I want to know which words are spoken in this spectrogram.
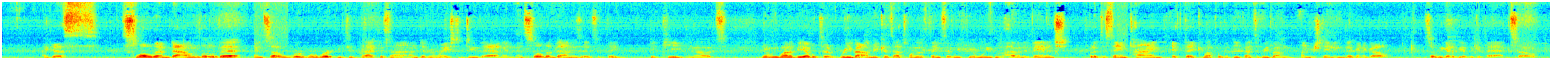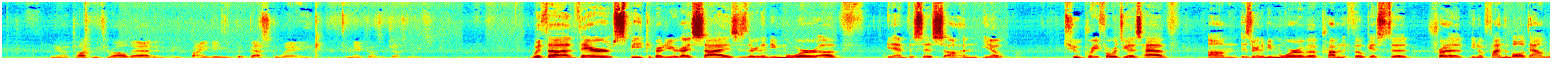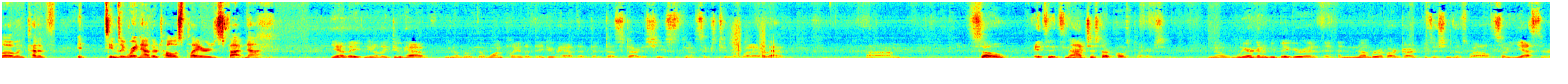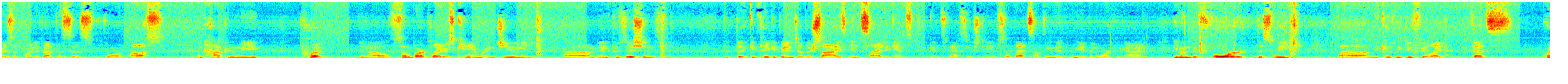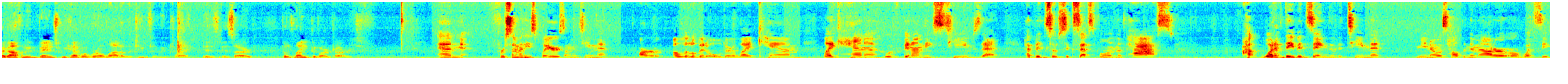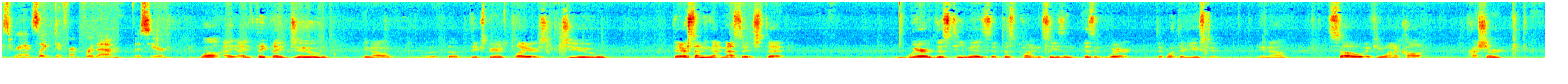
I guess, slow them down a little bit. And so we're, we're working through practice on, on different ways to do that, and, and slow them down is, is a big big key. You know, it's you know we want to be able to rebound because that's one of the things that we feel we will have an advantage. But at the same time, if they come up with a defensive rebound, understanding they're going to go, so we got to be able to get back. So you know, talking through all that and, and finding the best way to make those adjustments. With uh, their speed compared to your guys' size, is there going to be more of an emphasis on you know two great forwards you guys have? Um, is there going to be more of a prominent focus to try to you know find the ball down low and kind of? It seems like right now their tallest player is five nine. Yeah, they you know they do have you know the, the one player that they do have that, that does start is she's you know six two or whatever. Okay. But, um, so it's it's not just our post players. You know, we are going to be bigger at, at a number of our guard positions as well. So yes, there is a point of emphasis for us, and how can we put you know some of our players, Cameron, Junie, um, in positions that they can take advantage of their size inside against against Vassar's team. So that's something that we have been working on even before this week, um, because we do feel like that's quite often an advantage we have over a lot of the teams that we play is, is our the length of our guards. And for some of these players on the team that are a little bit older, like Cam, like Hannah, who have been on these teams that have been so successful in the past, what have they been saying to the team that you know is helping them out, or, or what's the experience like different for them this year? Well, I, I think they do, you know, the, the, experienced players do, they're sending that message that where this team is at this point in the season isn't where what they're used to, you know. So if you want to call it pressure,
